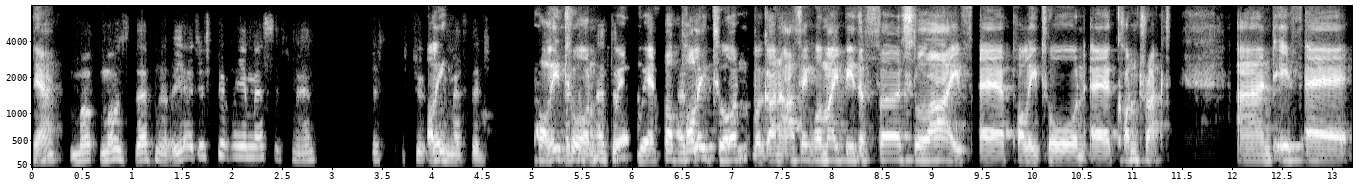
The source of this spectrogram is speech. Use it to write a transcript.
Yeah? Most definitely. Yeah, just shoot me a message, man. Just shoot Ollie, me a message. Polytone. At the- Wait, wait for Polytone. We're gonna. I think we might be the first live uh, Polytone uh, contract. And if uh,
